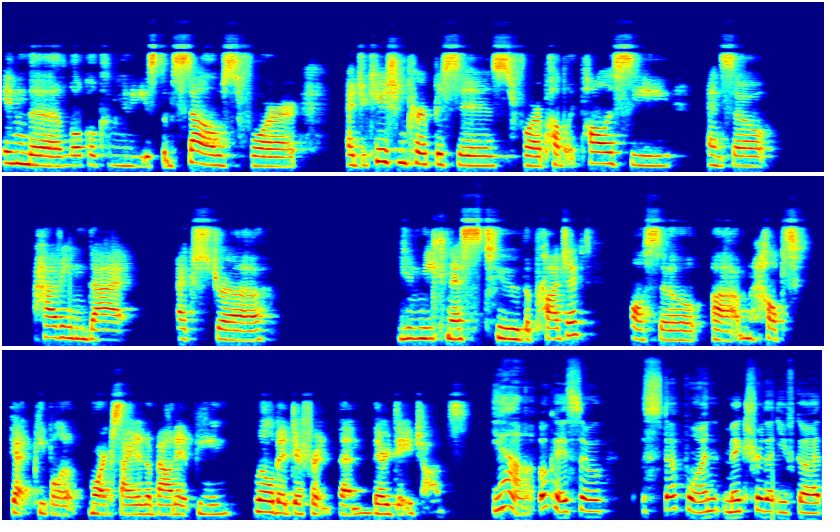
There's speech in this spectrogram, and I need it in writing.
in the local communities themselves for education purposes, for public policy. And so having that extra uniqueness to the project also um, helped get people more excited about it being a little bit different than their day jobs. Yeah. Okay. So step one, make sure that you've got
